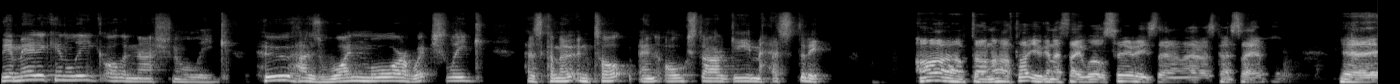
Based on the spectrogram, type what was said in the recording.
the American League or the National League? Who has won more? Which league has come out on top in All Star Game history? Oh, I don't know. I thought you were going to say World Series. Then I was going to say yeah,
